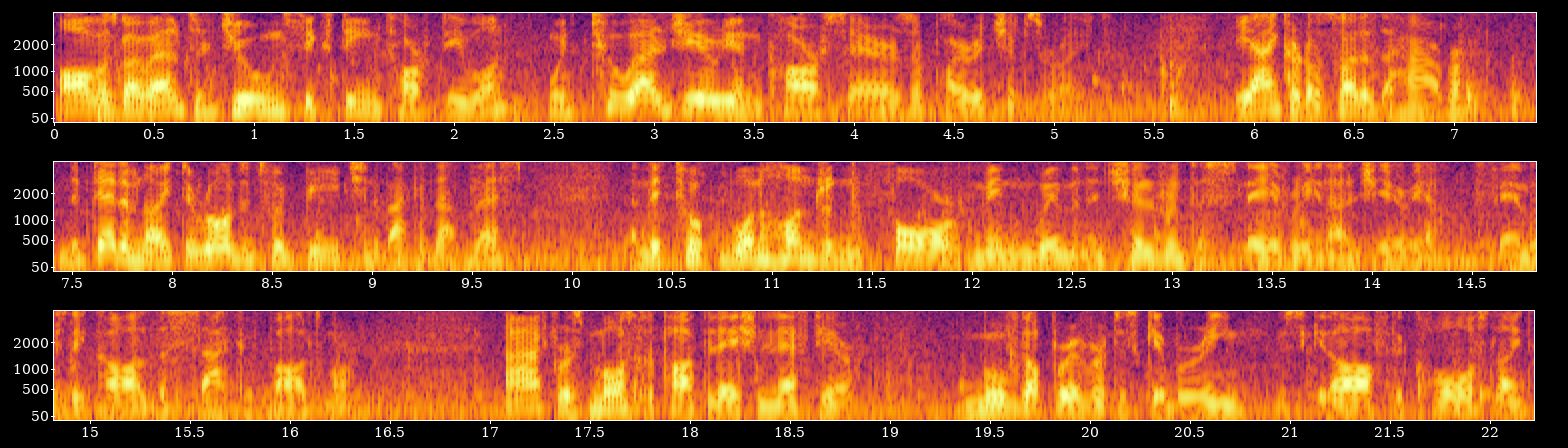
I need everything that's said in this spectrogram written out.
All was going well until June 1631 when two Algerian corsairs or pirate ships arrived. They anchored outside of the harbour. In the dead of night, they rowed into a beach in the back of that place and they took 104 men, women, and children to slavery in Algeria, famously called the Sack of Baltimore. Afterwards, most of the population left here and moved upriver to Skibbereen, just to get off the coastline,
